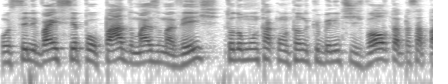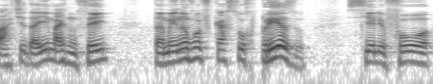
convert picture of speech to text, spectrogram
ou se ele vai ser poupado mais uma vez. Todo mundo está contando que o Benítez volta para essa partida aí, mas não sei. Também não vou ficar surpreso se ele for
